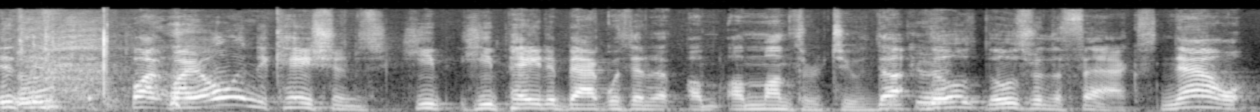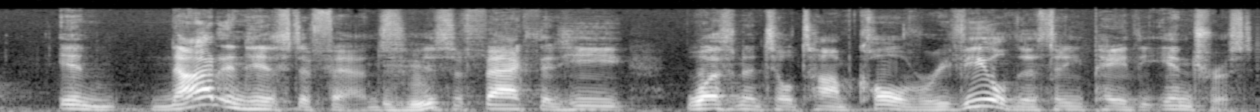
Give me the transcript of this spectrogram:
it- it- by, by all indications, he, he paid it back within a, a, a month or two. That, those, those are the facts. Now, in not in his defense, Mm-hmm. is the fact that he wasn't until Tom Cole revealed this that he paid the interest.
